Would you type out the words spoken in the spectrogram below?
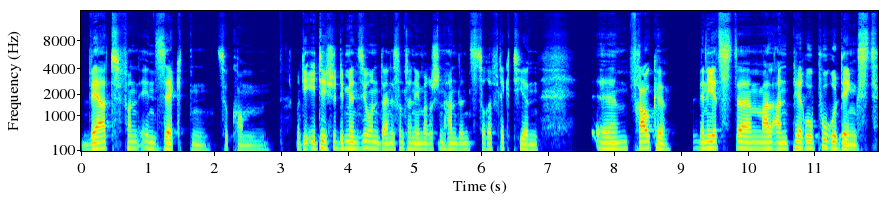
Wert von Insekten zu kommen und die ethische Dimension deines unternehmerischen Handelns zu reflektieren. Ähm, Frauke, wenn du jetzt äh, mal an Peru Puro denkst,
